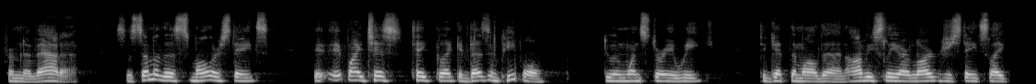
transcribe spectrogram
from Nevada. So some of the smaller states, it, it might just take like a dozen people doing one story a week to get them all done. Obviously, our larger states like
